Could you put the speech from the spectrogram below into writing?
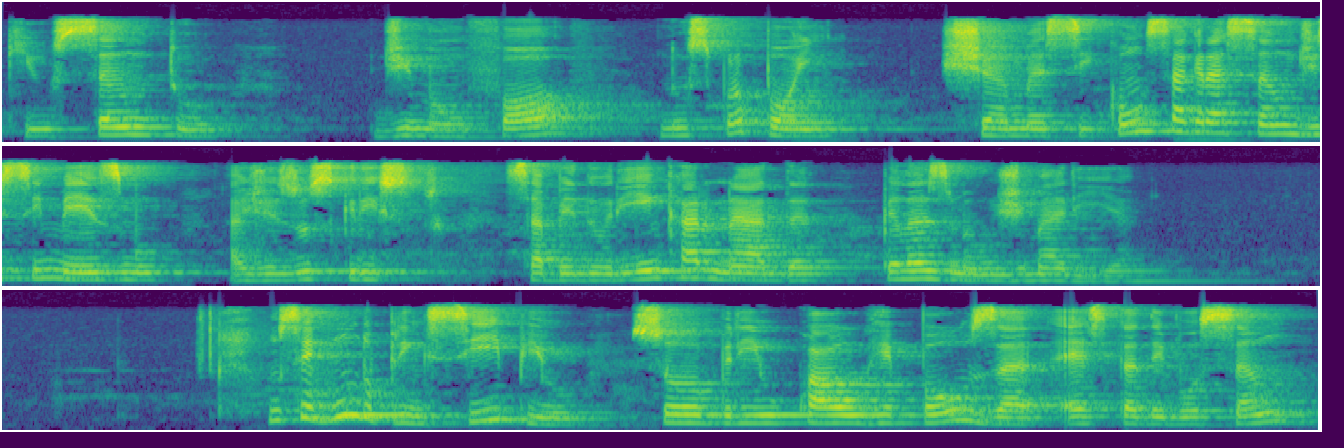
que o santo de Montfort nos propõe chama-se consagração de si mesmo a Jesus Cristo, sabedoria encarnada pelas mãos de Maria. Um segundo princípio sobre o qual repousa esta devoção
